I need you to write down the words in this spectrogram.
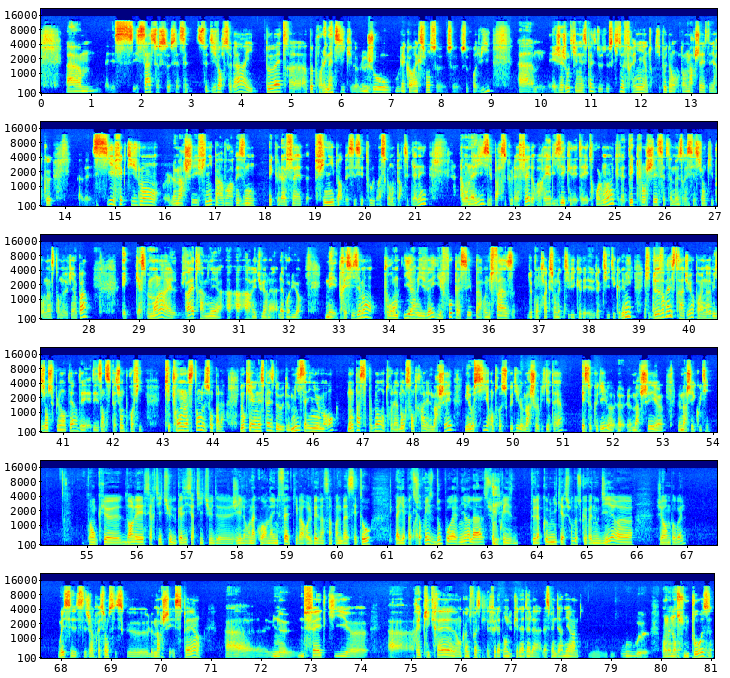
Euh, et ça, ce, ce, ce, ce divorce-là, il peut être euh, un peu problématique le jour où la correction se, se, se produit. Euh, et j'ajoute qu'il y a une espèce de, schizophrénie un tout petit peu dans, dans le marché, c'est-à-dire que euh, si effectivement le marché finit par avoir raison et que la Fed finit par baisser ses taux dans la seconde partie de l'année, à mon avis, c'est parce que la Fed aura réalisé qu'elle est allée trop loin, qu'elle a déclenché cette fameuse récession qui pour l'instant ne vient pas, et qu'à ce moment-là, elle va être amenée à, réduire la, voilure. Mais précisément, pour y arriver, il faut passer par une phase de contraction d'activité économique qui devrait se traduire par une révision supplémentaire des, anticipations de profit, qui pour l'instant ne sont pas là. Donc il y a une espèce de, de mise d'alignement, non pas simplement entre la Banque centrale et le marché, mais aussi entre ce que dit le marché obligataire, et ce que dit le, le, le marché, euh, le marché equity. Donc, euh, dans les certitudes ou quasi-certitudes, euh, Gilles, on a quoi? On a une Fed qui va relever de 25 points de base ses taux. Là, il n'y a pas de ouais. surprise. D'où pourrait venir la surprise? De la communication, de ce que va nous dire euh, Jérôme Powell? Oui, j'ai l'impression que c'est ce que le marché espère. Une, une, Fed qui répliquerait, encore une fois, ce qu'a fait la Banque du Canada la, la semaine dernière, hein, où on annonce une pause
